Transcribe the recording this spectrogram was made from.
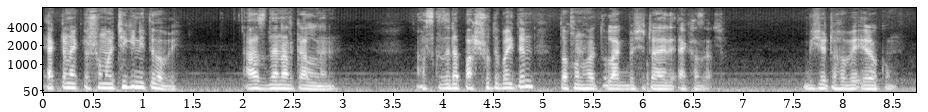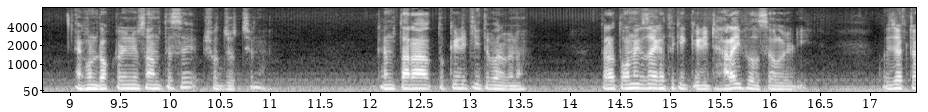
একটা না একটা সময় ঠিকই নিতে হবে। আজ নেন আর কাল নেন। আজকে যেটা পাঁচশোতে পাইতেন, তখন হয়তো লাগবে সেটা এক হাজার। বিষয়টা হবে এরকম। এখন ডক্টর নিউজ আনতেছে, সহ্য হচ্ছে না। কারণ তারা তো ক্রেডিট নিতে পারবে না। তারা তো অনেক জায়গা থেকে ক্রেডিট হারাই ফেলছে অলরেডি ওই যে একটা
